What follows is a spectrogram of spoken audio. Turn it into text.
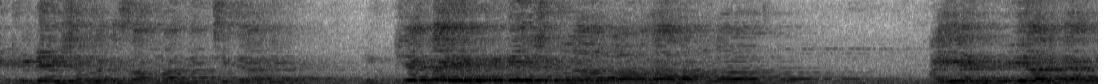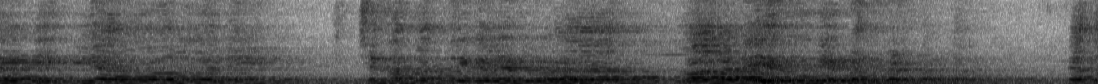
ఎక్రిడేషన్లకు సంబంధించి కానీ ముఖ్యంగా ఎక్రిడేషన్ల వ్యవహారంలో ఐఎన్పిఆర్ కానీ డిపిఆర్ వాళ్ళు కానీ చిన్న పత్రికల వాళ్ళనే ఎక్కువగా ఇబ్బంది పెడుతుంటారు. పెద్ద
